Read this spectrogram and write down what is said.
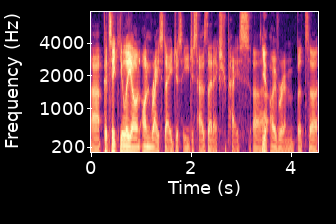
Uh, particularly on, on race day, just he just has that extra pace uh, Yeah. over him. But uh,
